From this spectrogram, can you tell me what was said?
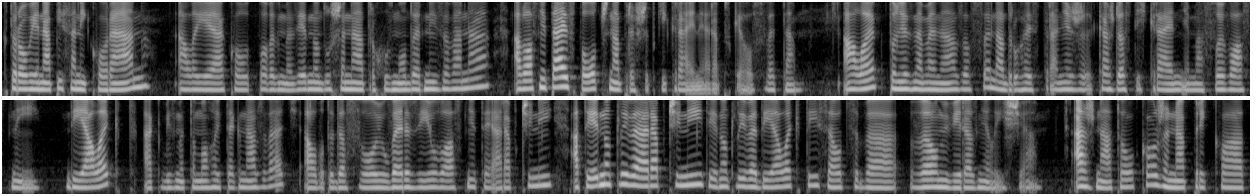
ktorou je napísaný Korán, ale je ako povedzme zjednodušená, trochu zmodernizovaná a vlastne tá je spoločná pre všetky krajiny arabského sveta. Ale to neznamená zase na druhej strane, že každá z tých krajín nemá svoj vlastný dialekt, ak by sme to mohli tak nazvať, alebo teda svoju verziu vlastne tej arabčiny. A tie jednotlivé arabčiny, tie jednotlivé dialekty sa od seba veľmi výrazne líšia. Až natoľko, že napríklad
